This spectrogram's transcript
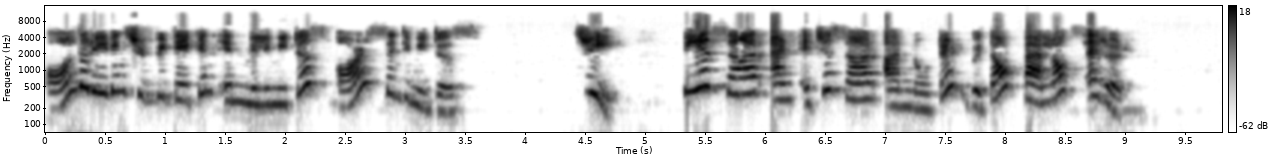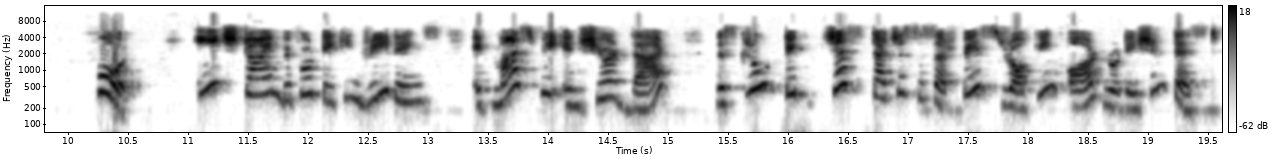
All the readings should be taken in millimeters or centimeters. 3. PSR and HSR are noted without parallax error. 4. Each time before taking readings, it must be ensured that the screw tip just touches the surface rocking or rotation test.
